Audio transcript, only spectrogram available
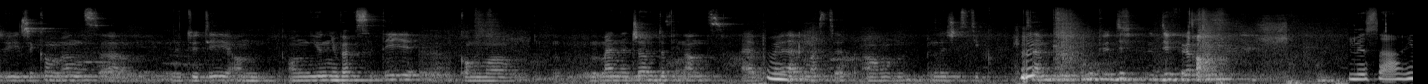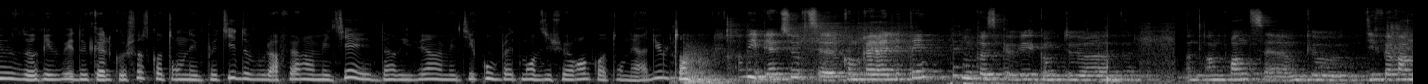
j'ai j'ai commencé à étudier en, en université comme manager de finances. Après, Oui. master en logistique. C'est un peu, un peu di- différent. Mais ça arrive de rêver de quelque chose quand on est petit, de vouloir faire un métier et d'arriver à un métier complètement différent quand on est adulte. hein. Ah Oui, bien sûr, c'est comme réalité. Parce que oui, comme tu as en, en France, c'est un peu différent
